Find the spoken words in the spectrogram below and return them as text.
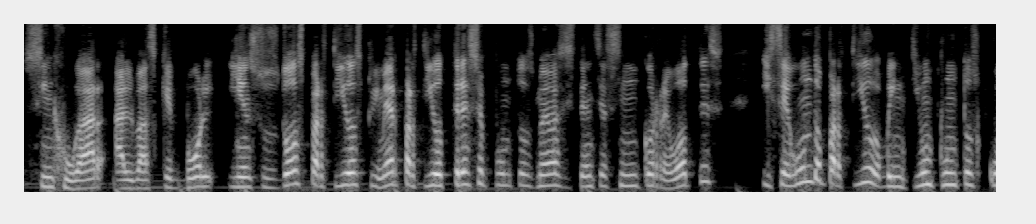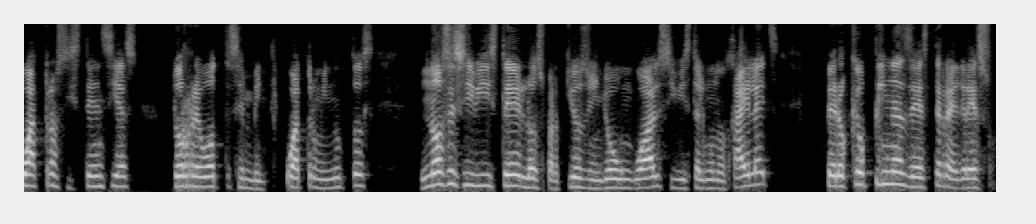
sin jugar al básquetbol y en sus dos partidos, primer partido 13 puntos, 9 asistencias, 5 rebotes y segundo partido 21 puntos, 4 asistencias, 2 rebotes en 24 minutos. No sé si viste los partidos de John Wall, si viste algunos highlights, pero ¿qué opinas de este regreso?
